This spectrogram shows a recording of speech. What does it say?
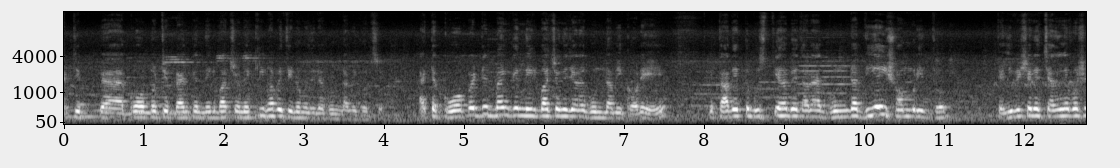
একটি কোঅপারেটিভ ব্যাংকের নির্বাচনে কীভাবে তৃণমূলীরা গুন্ডামি করছে। একটা কোঅপারেটিভ ব্যাংকের নির্বাচনে যারা গুন্ডামি করে, তাদের তো বুঝতে হবে তারা গুন্ডা দিয়েই সমৃদ্ধ। টেলিভিশনের চ্যানেলে বসে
